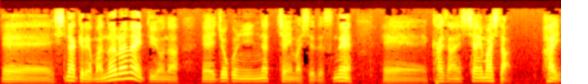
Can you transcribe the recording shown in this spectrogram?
えー、しなければならないというような、え状況になっちゃいましてですね、え解散しちゃいました。はい。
